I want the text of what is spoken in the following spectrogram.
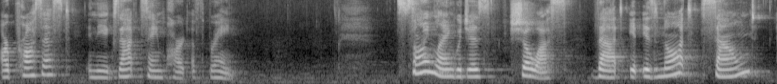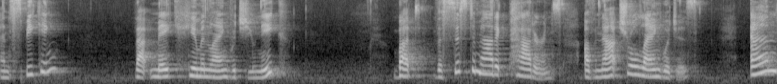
are processed in the exact same part of the brain. Sign languages show us that it is not sound and speaking that make human language unique, but the systematic patterns of natural languages and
